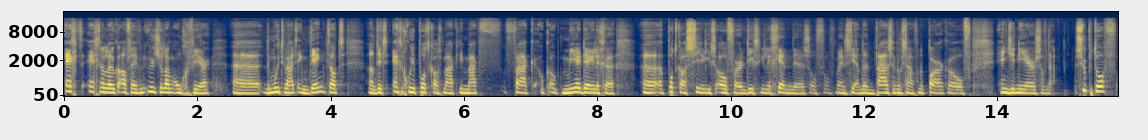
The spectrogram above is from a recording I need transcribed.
echt, echt een leuke aflevering, een uurtje lang ongeveer. Eh, de moeite waard. Ik denk dat, want dit is echt een goede podcast maken. Die maakt vaak ook, ook meerdelige eh podcastseries over Disney-legendes. Of, of mensen die aan de basis hebben gestaan van de parken. Of engineers. Of, nou, super tof.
